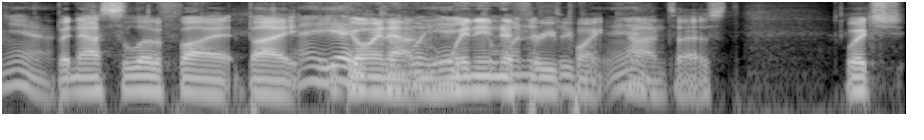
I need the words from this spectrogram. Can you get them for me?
Yeah. But now solidify it by Hey, yeah, going out win- and yeah, winning a win a three three-point- point yeah. contest. Which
